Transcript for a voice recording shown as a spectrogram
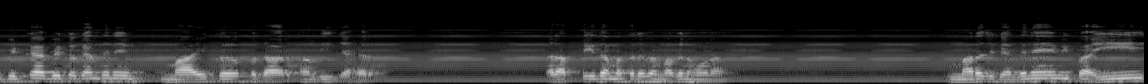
ਵਿਖੈ ਵਿਖ ਕਹਿੰਦੇ ਨੇ ਮਾਇਕ ਪਦਾਰਥਾਂ ਦੀ ਜ਼ਹਿਰ। ਰਾਤੀ ਦਾ ਮਤਲਬ ਹੈ ਮਗਨ ਹੋਣਾ। ਮਹਾਰਾਜ ਕਹਿੰਦੇ ਨੇ ਵੀ ਭਾਈ,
